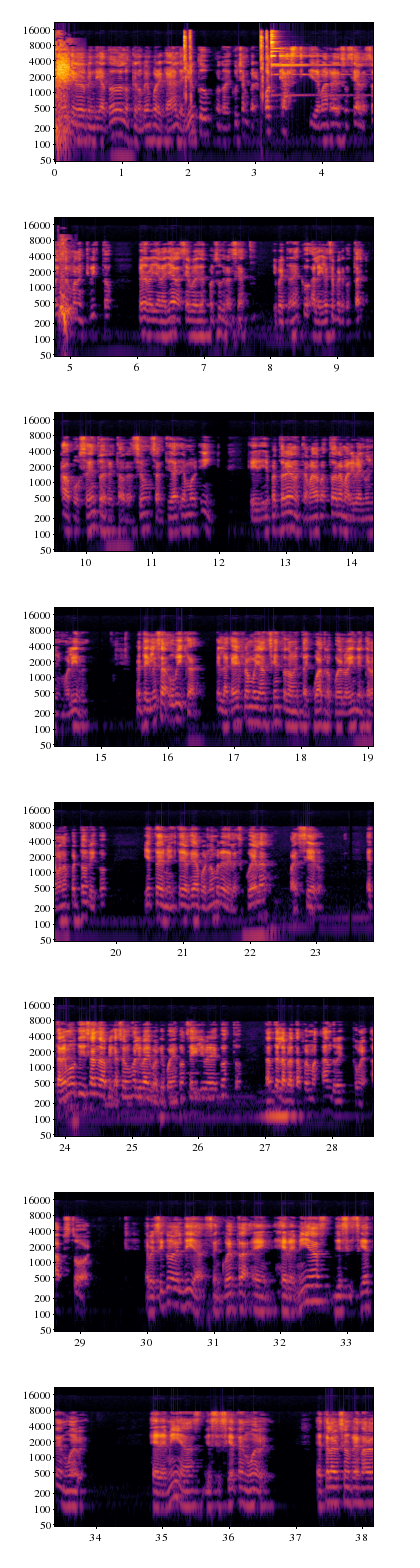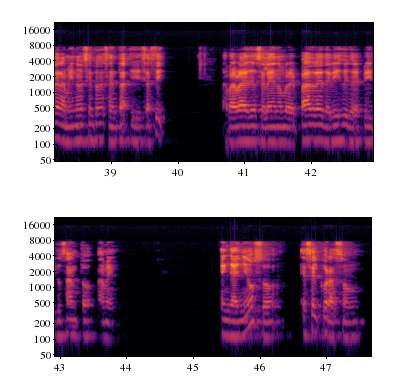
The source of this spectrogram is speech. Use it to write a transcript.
Día, que Dios bendiga a todos los que nos ven por el canal de YouTube o nos escuchan por el podcast y demás redes sociales. Soy su hermano en Cristo, Pedro Yarayara, siervo de Dios por su gracia, y pertenezco a la Iglesia Pentecostal Aposento de Restauración, Santidad y Amor Inc., que dirige pastorea nuestra amada pastora Maribel Núñez Molina. Nuestra iglesia ubica en la calle Flamboyán 194, Pueblo Indio, en Caravanas, Puerto Rico, y este es el ministerio que da por nombre de la Escuela para el Cielo. Estaremos utilizando la aplicación Holy Bible que pueden conseguir libre de costo tanto en la plataforma Android como en App Store. El versículo del día se encuentra en Jeremías 17.9. Jeremías 17.9. Esta es la versión Reina Valera 1960 y dice así. La palabra de Dios se lee en nombre del Padre, del Hijo y del Espíritu Santo. Amén. Engañoso es el corazón,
